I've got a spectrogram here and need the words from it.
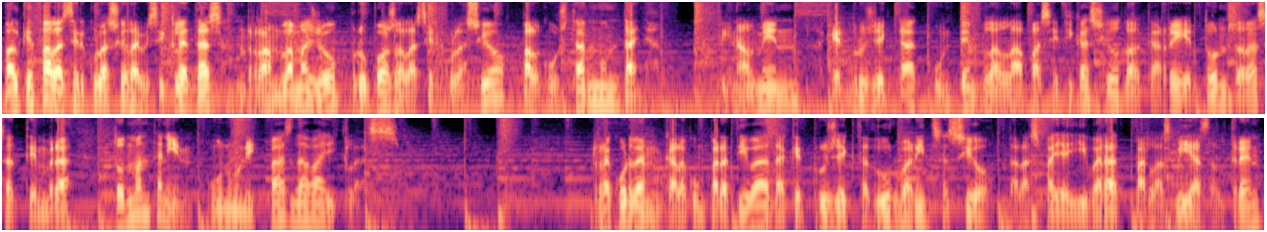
Pel que fa a la circulació de bicicletes, Rambla Major proposa la circulació pel costat muntanya. Finalment, aquest projecte contempla la pacificació del carrer d'11 de setembre tot mantenint un únic pas de vehicles. Recordem que la comparativa d'aquest projecte d'urbanització de l'espai alliberat per les vies del tren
